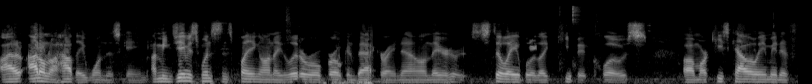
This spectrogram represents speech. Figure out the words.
I, I don't know how they won this game. I mean, Jameis Winston's playing on a literal broken back right now, and they're still able to like keep it close. Uh, Marquez Callaway made a f-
